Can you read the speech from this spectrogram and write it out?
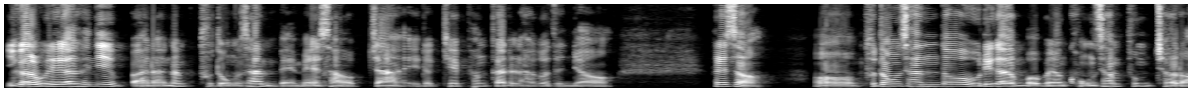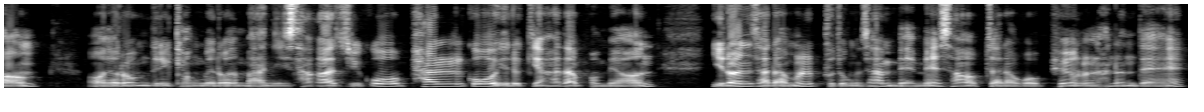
이걸 우리가 흔히 말하는 부동산 매매 사업자 이렇게 평가를 하거든요. 그래서 어, 부동산도 우리가 뭐 보면 공산품처럼 어, 여러분들이 경매로 많이 사가지고 팔고 이렇게 하다 보면 이런 사람을 부동산 매매 사업자라고 표현을 하는데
